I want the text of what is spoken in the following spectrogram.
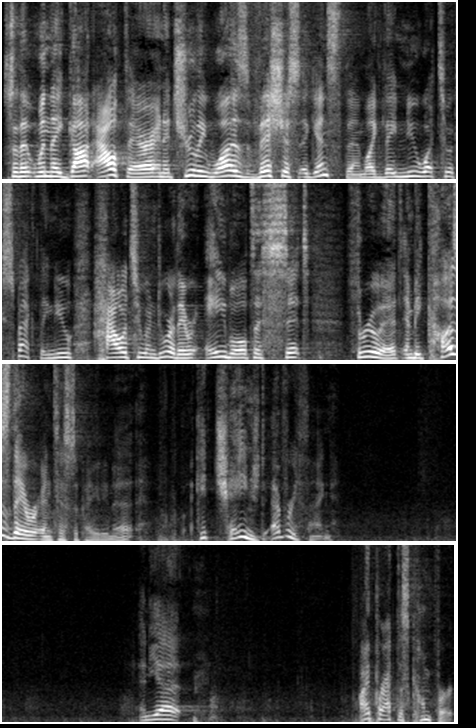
so that when they got out there and it truly was vicious against them, like they knew what to expect, they knew how to endure, they were able to sit through it. And because they were anticipating it, like it changed everything. And yet, I practice comfort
